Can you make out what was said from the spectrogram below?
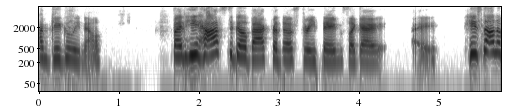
I'm giggly now. But he has to go back for those three things. Like I I he's not a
